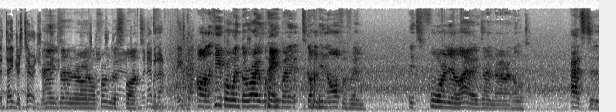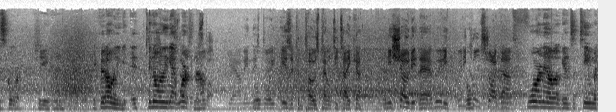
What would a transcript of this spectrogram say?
a dangerous territory. Alexander Arnold from the spot. Whenever that, oh, the keeper went the right way, but it's gone in off of him. It's 4-0 Alexander Arnold adds to the score and it could only get, it can only get worse now. Yeah, I mean this boy is a composed penalty taker, and he showed it there. Really, really oh. cool strike that. 4-0 against a team with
